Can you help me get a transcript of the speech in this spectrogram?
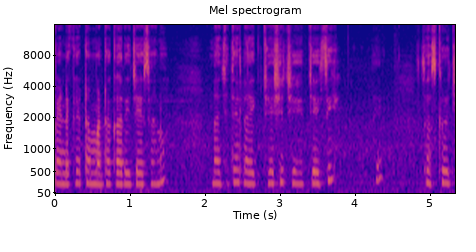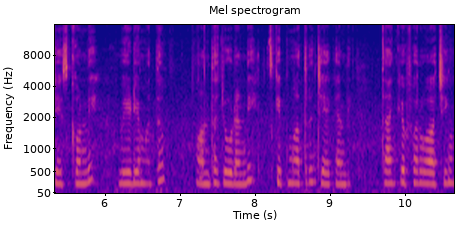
బెండకాయ టమాటా కర్రీ చేశాను. నచ్చితే లైక్ చేసి షేర్ చేసి సబ్స్క్రైబ్ చేసుకోండి. వీడియో మొత్తం అంతా చూడండి. స్కిప్ మాత్రం చేయకండి. థ్యాంక్ యూ ఫర్ వాచింగ్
